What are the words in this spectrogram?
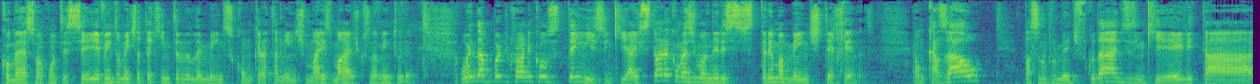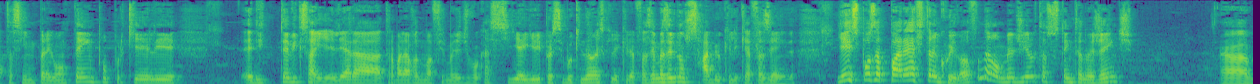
começam a acontecer e eventualmente até que entrando elementos concretamente mais mágicos na aventura. O End Up Bird Chronicles tem isso, em que a história começa de maneira extremamente terrena. É um casal passando por meio de dificuldades, em que ele tá, tá sem emprego há um tempo, porque ele ele teve que sair. Ele era trabalhava numa firma de advocacia e ele percebeu que não é isso que ele queria fazer, mas ele não sabe o que ele quer fazer ainda. E a esposa parece tranquila. Ela falou: Não, meu dinheiro tá sustentando a gente. Ah,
